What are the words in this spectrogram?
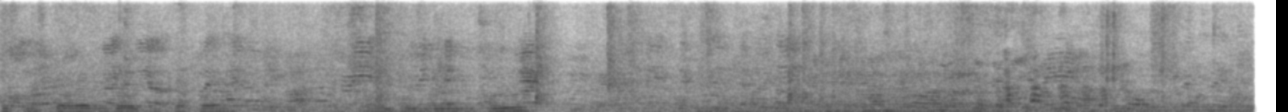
Christmas day at the Belgian Cafe. I enjoyed the food.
